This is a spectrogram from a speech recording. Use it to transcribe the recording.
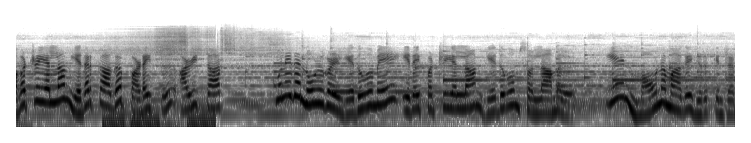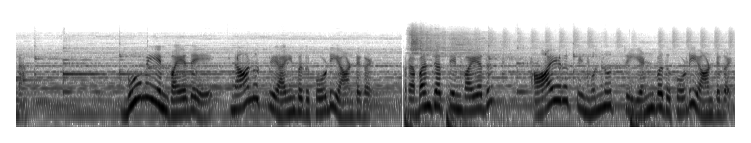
அவற்றையெல்லாம் எதற்காக படைத்து அழித்தார்? புனித நூல்கள் எதுவுமே இதை பற்றியெல்லாம் எதுவும் சொல்லாமல் ஏன் மௌனமாக இருக்கின்றன? பூமியின் வயதே நானூற்றி ஐம்பது கோடி ஆண்டுகள் பிரபஞ்சத்தின் வயது ஆயிரத்தி முன்னூற்றி எண்பது கோடி ஆண்டுகள்.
